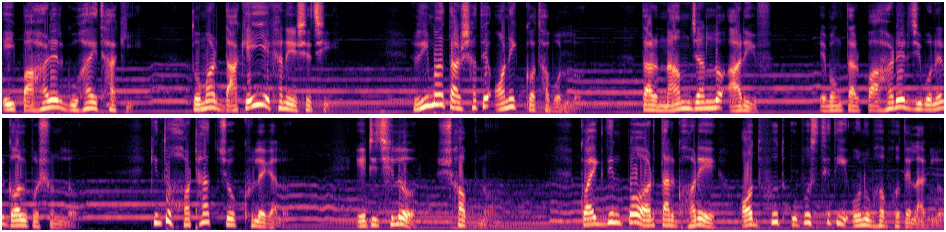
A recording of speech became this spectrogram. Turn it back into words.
এই পাহাড়ের গুহায় থাকি। তোমার ডাকেই এখানে এসেছি। রিমা তার সাথে অনেক কথা বলল। তার নাম জানল আরিফ এবং তার পাহাড়ের জীবনের গল্প শুনল। কিন্তু হঠাৎ চোখ খুলে গেল। এটি ছিল স্বপ্ন। কয়েকদিন পর তার ঘরে অদ্ভুত উপস্থিতি অনুভব হতে লাগল।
